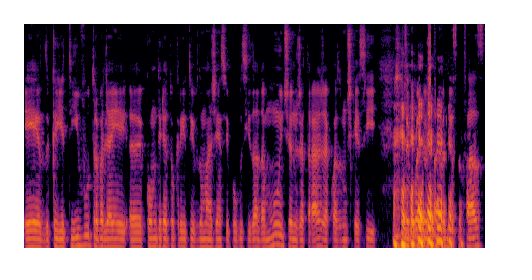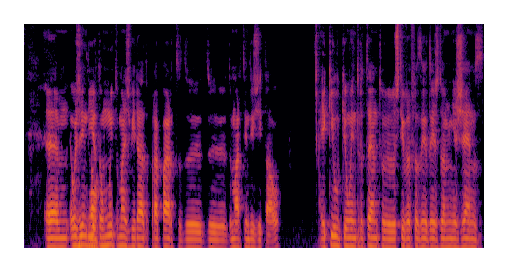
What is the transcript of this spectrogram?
é de criativo. Trabalhei uh, como diretor criativo de uma agência de publicidade há muitos anos atrás, já quase me esqueci de quando eu estava nessa fase. Um, hoje em dia estou muito mais virado para a parte de, de, de, marketing digital. Aquilo que eu, entretanto, estive a fazer desde a minha gênese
